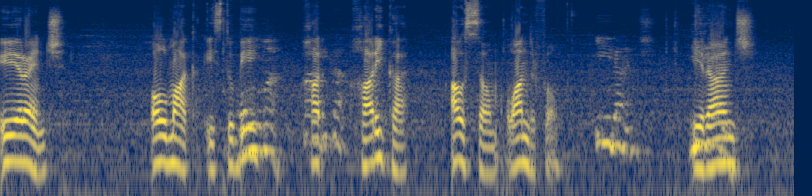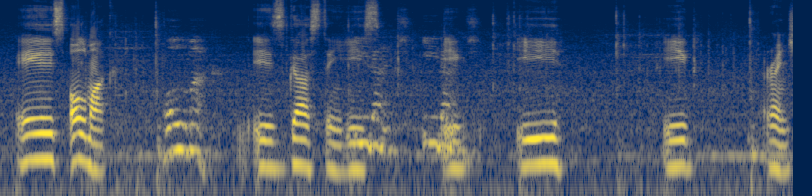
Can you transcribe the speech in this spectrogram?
arrange. Olmak is to be. Olmak. Harika. harika. Awesome. Wonderful. İğrenç. İğrenç is olmak. Olmak. Disgusting is İğrenç. İğrenç. E range.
